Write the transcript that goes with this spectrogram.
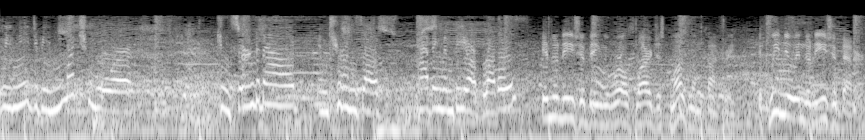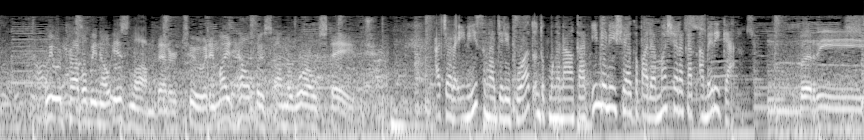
we need to be much more concerned about in terms of having them be our brothers. Indonesia being the world's largest Muslim country, if we knew Indonesia better, we would probably know Islam better too, and it might help us on the world stage. Acara ini sengaja dibuat untuk mengenalkan Indonesia kepada masyarakat Amerika. Beri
